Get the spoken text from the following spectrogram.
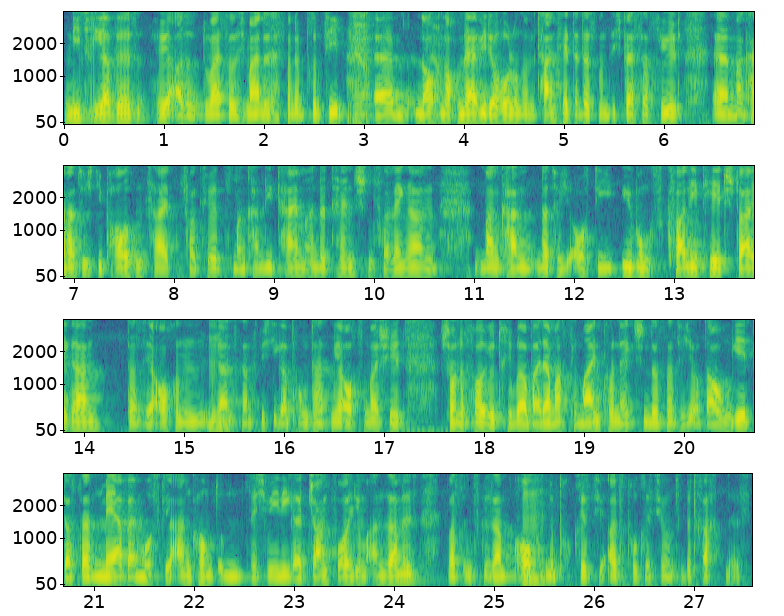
niedriger wird, höher, also du weißt, was ich meine, dass man im Prinzip ja. ähm, noch, ja. noch mehr Wiederholung im Tank hätte, dass man sich besser fühlt. Äh, man kann natürlich die Pausenzeiten verkürzen, man kann die Time under Tension verlängern, man kann natürlich auch die Übungsqualität steigern. Das ist ja auch ein mhm. ganz, ganz wichtiger Punkt. Da hatten wir auch zum Beispiel schon eine Folge drüber bei der Muscle-Mind-Connection, dass es natürlich auch darum geht, dass dann mehr beim Muskel ankommt und sich weniger Junk-Volume ansammelt, was insgesamt auch mhm. eine Progression, als Progression zu betrachten ist.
